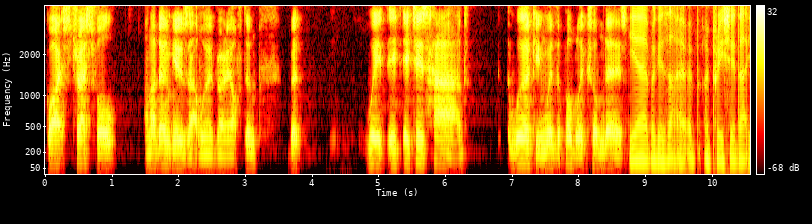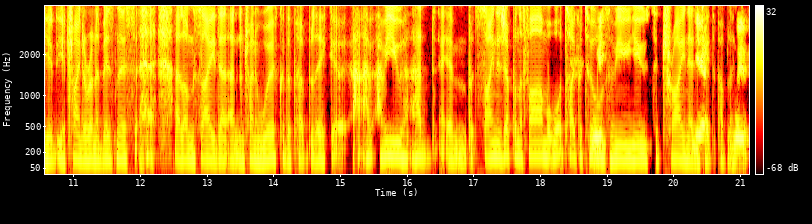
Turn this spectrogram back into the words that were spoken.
quite stressful. And I don't use that word very often, we, it, it is hard working with the public some days. Yeah, because I, I appreciate that you're, you're, trying to run a business alongside and, and, trying to work with the public. Uh, have, have you had um, put signage up on the farm? What type of tools we, have you used to try and educate yeah, the public? We've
